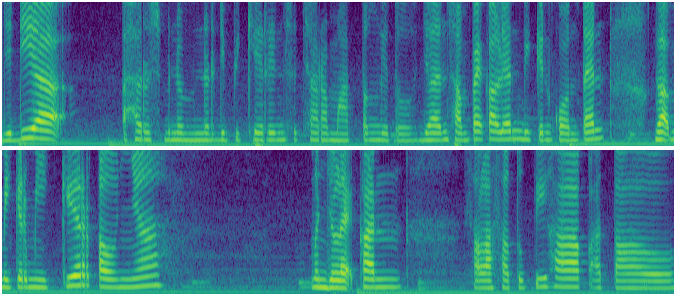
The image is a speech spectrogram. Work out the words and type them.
Jadi ya harus bener-bener dipikirin secara mateng gitu. Jangan sampai kalian bikin konten nggak mikir-mikir taunya menjelekkan salah satu pihak atau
